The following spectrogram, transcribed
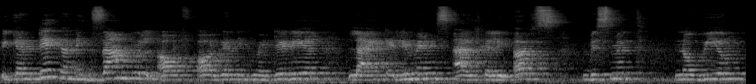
we can take an example of organic material, light elements, alkali earths, bismuth, niobium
